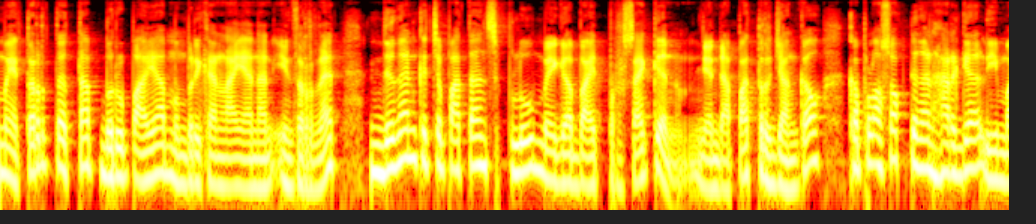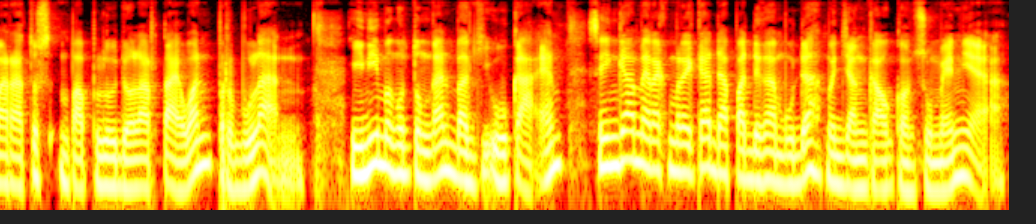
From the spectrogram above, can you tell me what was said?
meter tetap berupaya memberikan layanan internet dengan kecepatan 10 MB per second yang dapat terjangkau ke pelosok dengan harga 540 dolar Taiwan per bulan. Ini menguntungkan bagi UKM sehingga merek mereka dapat dengan mudah menjangkau konsumennya.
